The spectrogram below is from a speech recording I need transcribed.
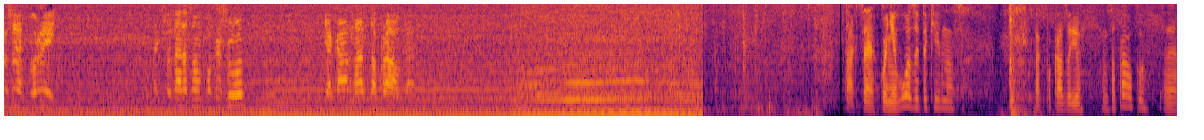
вже горить. Так що зараз вам покажу, яка в нас заправка. Так, це конєвози такі в нас. Так, показую заправку. Е,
